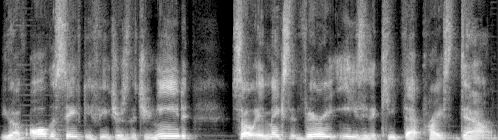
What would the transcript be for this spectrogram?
You have all the safety features that you need. So it makes it very easy to keep that price down.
